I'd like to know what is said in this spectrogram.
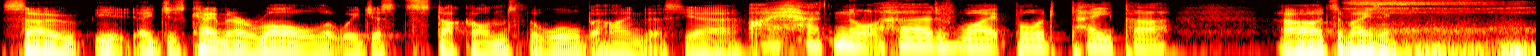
So it, it, just came in a roll that we just stuck onto the wall behind us. Yeah. I had not heard of whiteboard paper. Oh, it's amazing.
